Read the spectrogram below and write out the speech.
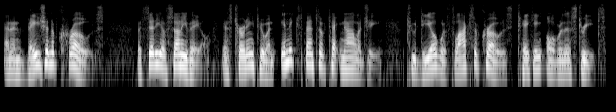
an invasion of crows. The city of Sunnyvale is turning to an inexpensive technology to deal with flocks of crows taking over the streets,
